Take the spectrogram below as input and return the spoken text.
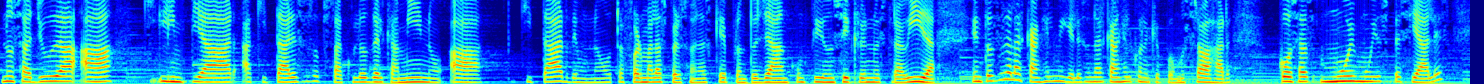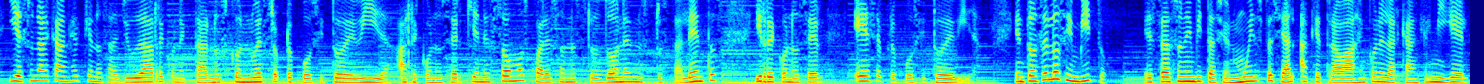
Nos ayuda a limpiar, a quitar esos obstáculos del camino, a quitar de una u otra forma a las personas que de pronto ya han cumplido un ciclo en nuestra vida. Entonces el arcángel Miguel es un arcángel con el que podemos trabajar cosas muy, muy especiales y es un arcángel que nos ayuda a reconectarnos con nuestro propósito de vida, a reconocer quiénes somos, cuáles son nuestros dones, nuestros talentos y reconocer ese propósito de vida. Entonces los invito, esta es una invitación muy especial a que trabajen con el arcángel Miguel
